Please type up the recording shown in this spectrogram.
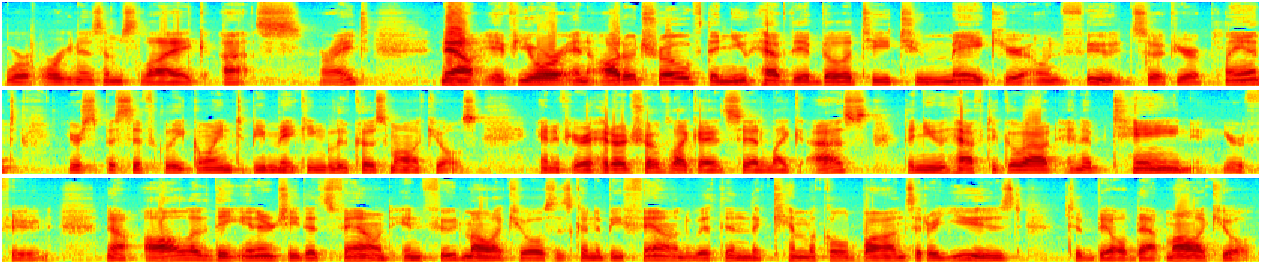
were organisms like us, right? Now, if you're an autotroph, then you have the ability to make your own food. So if you're a plant, you're specifically going to be making glucose molecules. And if you're a heterotroph, like I had said, like us, then you have to go out and obtain your food. Now, all of the energy that's found in food molecules is going to be found within the chemical bonds that are used to build that molecule.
